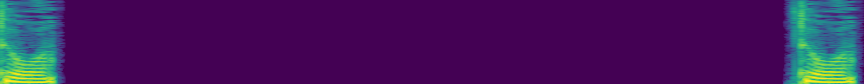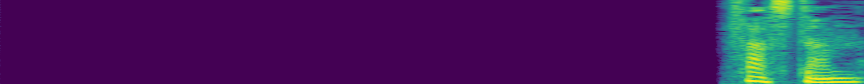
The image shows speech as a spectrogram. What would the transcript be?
Tå. Tå. Fastan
